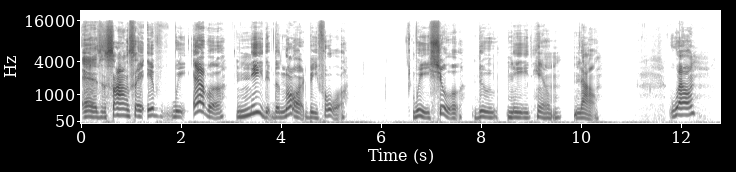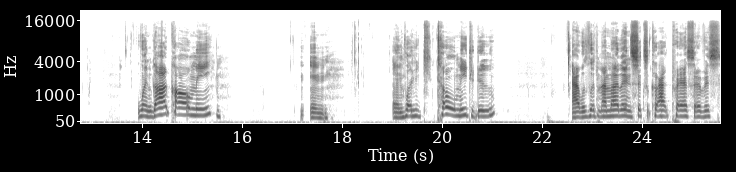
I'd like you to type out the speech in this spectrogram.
as the song say if we ever needed the lord before we sure do need him now. Well, when God called me and and what he t- told me to do, I was with my mother in six o'clock prayer service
